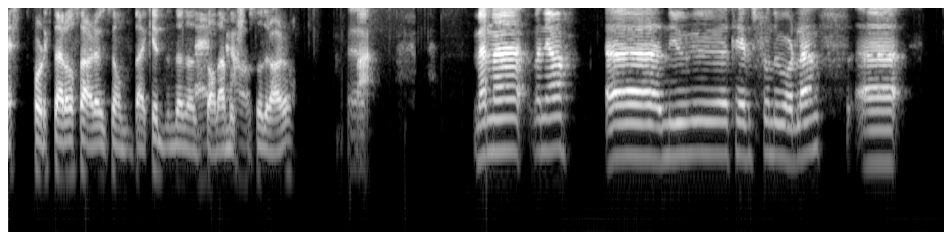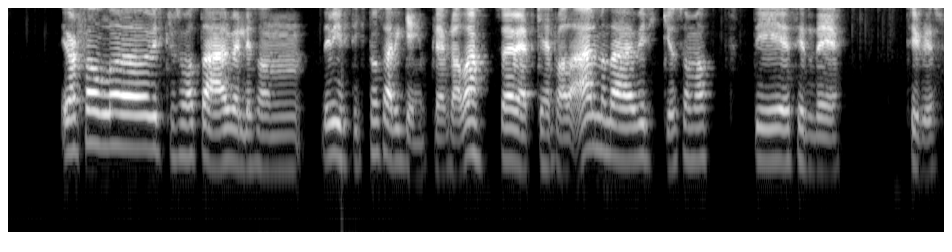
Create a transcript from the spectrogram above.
mest folk der også, så er det jo ikke sånn Det er ikke nødvendigvis da det er morsomst å dra her. Yes. Men, uh, men ja. Uh, New Tales from the Wordlands eh, I hvert fall virker det som at det er veldig sånn De viste ikke noe særlig gameplay fra det, så jeg vet ikke helt hva det er, men det virker jo som at de, siden de tydeligvis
